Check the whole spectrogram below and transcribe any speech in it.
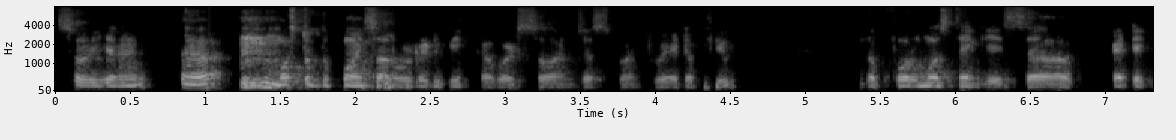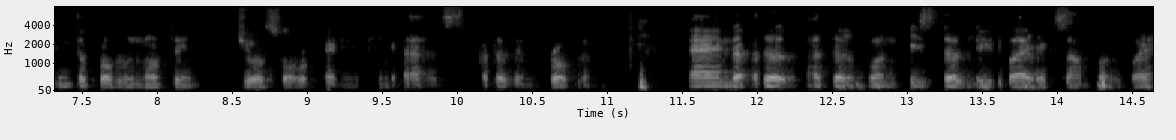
So yeah, uh, most of the points are already being covered, so I'm just going to add a few the foremost thing is uh, attacking the problem, not the individuals or anything else other than problem. And the other, one is the lead by example, by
